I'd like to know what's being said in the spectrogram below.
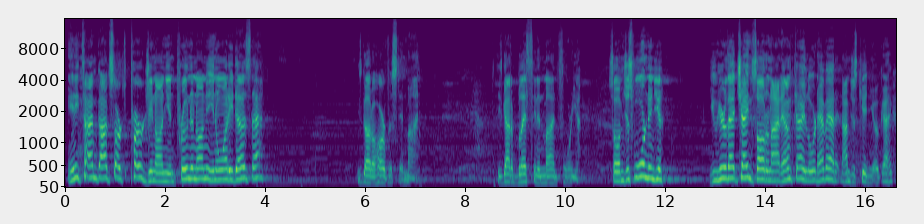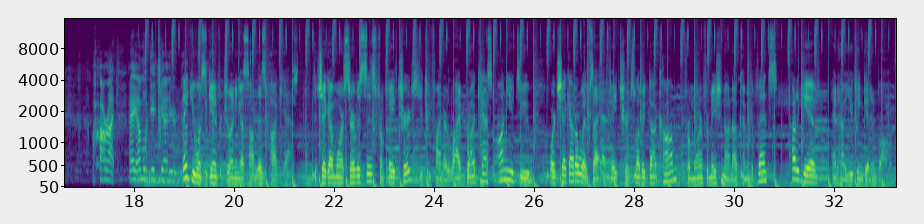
Anytime God starts purging on you and pruning on you, you know what He does that? He's got a harvest in mind. He's got a blessing in mind for you. So I'm just warning you. You hear that chainsaw tonight. Okay, Lord, have at it. I'm just kidding you, okay? All right. Hey, I'm going to get you out of here. Thank you once again for joining us on this podcast. To check out more services from Faith Church, you can find our live broadcast on YouTube or check out our website at faithchurchlubbock.com for more information on upcoming events, how to give, and how you can get involved.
